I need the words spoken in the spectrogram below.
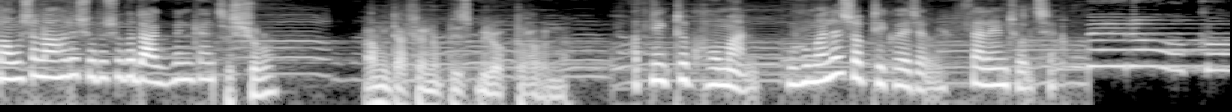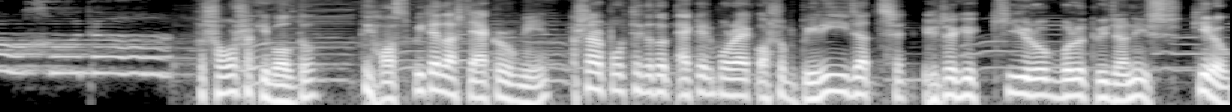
সমস্যা না হলে শুধু শুধু ডাকবেন কেন? আচ্ছা শোনো আমি ডাক্তার না প্লিজ বিরক্ত হবেন না। আপনি একটু ঘুমান। ঘুমালে সব ঠিক হয়ে যাবে। স্যালাইন চলছে। তো সমস্যা কি বলতো? তুই হসপিটাল আসলে এক রোগ নিয়ে আসার পর থেকে তো একের পর এক অসুখ বেরিয়েই যাচ্ছে। এটাকে কি রোগ বলে তুই জানিস? কি রোগ?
